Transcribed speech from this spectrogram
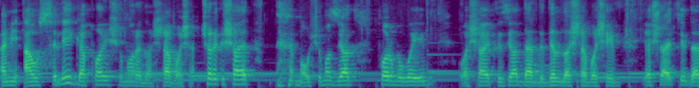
امی اوصله گپای شما را داشته باشه. چرا که شاید ما شما زیاد پر بگوییم و شاید که زیاد درد دل داشته باشیم یا شاید که در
